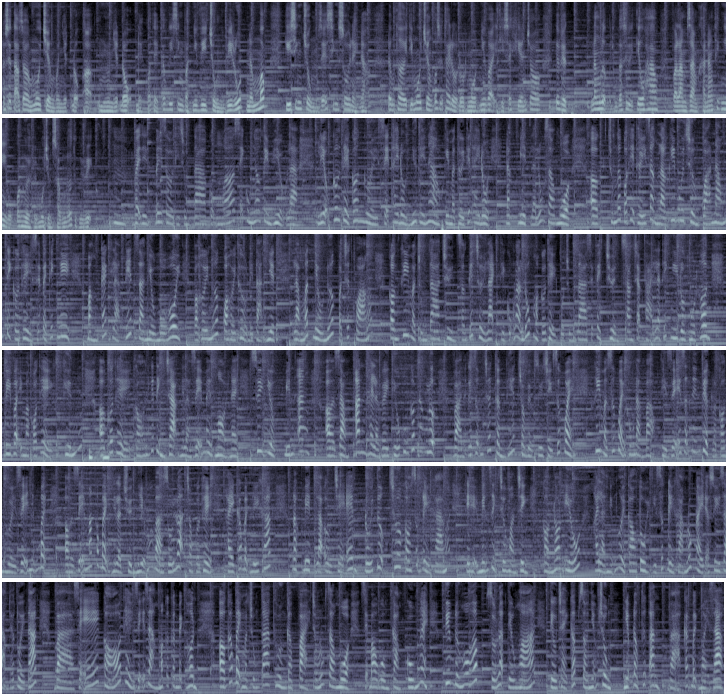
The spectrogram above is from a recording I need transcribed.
nó sẽ tạo ra một môi trường và nhiệt độ ờ, ở nhiệt độ để có thể các vi sinh vật như vi trùng, virus, nấm mốc, ký sinh trùng dễ sinh sôi nảy nở. Đồng thời thì môi trường có sự thay đổi đột ngột như vậy thì sẽ khiến cho cái việc năng lượng của chúng ta sẽ bị tiêu hao và làm giảm khả năng thích nghi của con người với môi trường sống nữa thưa quý vị. Ừ, vậy thì bây giờ thì chúng ta cũng ờ, sẽ cùng nhau tìm hiểu là liệu cơ thể con người sẽ thay đổi như thế nào khi mà thời tiết thay đổi, đặc biệt là lúc giao mùa. Ờ, chúng ta có thể thấy rằng là khi môi trường quá nóng thì cơ thể sẽ phải thích nghi bằng cách là tiết ra nhiều mồ hôi và hơi nước qua hơi thở để tản nhiệt, làm mất nhiều nước và chất khoáng. Còn khi mà chúng ta chuyển sang tiết trời lạnh thì cũng là lúc mà cơ thể của chúng ta sẽ phải chuyển sang trạng trạng thái là thích nghi đột ngột hơn. Vì vậy mà có thể khiến uh, cơ thể có những cái tình trạng như là dễ mệt mỏi này suy nhược biến ăn uh, giảm ăn hay là gây thiếu cung cấp năng lượng và những cái dưỡng chất cần thiết cho việc duy trì sức khỏe. Khi mà sức khỏe không đảm bảo thì dễ dẫn đến việc là con người dễ những bệnh uh, dễ mắc các bệnh như là truyền nhiễm và rối loạn trong cơ thể hay các bệnh lý khác. Đặc biệt là ở trẻ em đối tượng chưa có sức đề kháng thì hệ miễn dịch chưa hoàn chỉnh còn non yếu hay là những người cao tuổi thì sức đề kháng lúc này đã suy giảm theo tuổi tác và sẽ có thể dễ dàng mắc các căn bệnh hơn. Ở các bệnh mà chúng ta thường gặp phải trong lúc giao mùa sẽ bao gồm cảm cúm này, viêm đường hô hấp, rối loạn tiêu hóa, tiêu chảy cấp do nhiễm trùng, nhiễm độc thức ăn và các bệnh ngoài da.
